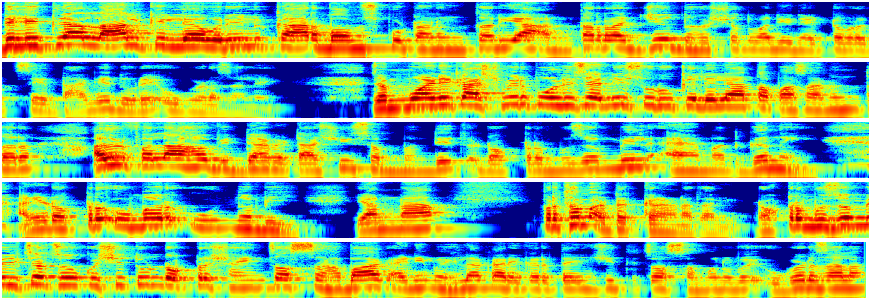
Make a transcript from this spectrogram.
दिल्लीतल्या लाल किल्ल्यावरील कार बॉम्बस्फोटानंतर या आंतरराज्य दहशतवादी नेटवर्कचे धागेदोरे उघड झाले. जम्मू आणि काश्मीर पोलिसांनी सुरू केलेल्या तपासानंतर अल फलाह विद्यापीठाशी संबंधित डॉक्टर मुजम्मिल अहमद गनी आणि डॉक्टर उमर उ नबी यांना प्रथम अटक करण्यात आली. डॉक्टर मुजम्मिलच्या चौकशीतून डॉक्टर शाहीनचा सहभाग आणि महिला कार्यकर्त्यांशी तिचा समन्वय उघड झाला.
